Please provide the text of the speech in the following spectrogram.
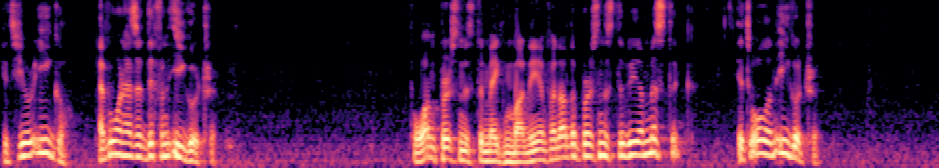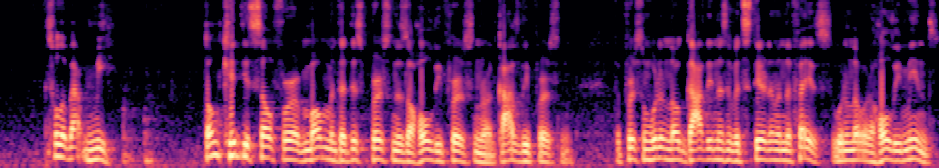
It's your ego. Everyone has a different ego trip. For one person is to make money, and for another person is to be a mystic. It's all an ego trip. It's all about me. Don't kid yourself for a moment that this person is a holy person or a godly person. The person wouldn't know godliness if it stared him in the face. Wouldn't know what holy means.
